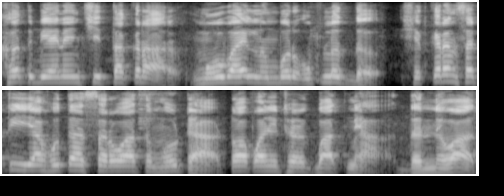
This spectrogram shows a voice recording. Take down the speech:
खत बियाण्यांची तक्रार. मोबाईल नंबर उपलब्ध. शेतकऱ्यांसाठी या होत्या सर्वात मोठ्या. टॉप आणि ठळक बातम्या. धन्यवाद.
